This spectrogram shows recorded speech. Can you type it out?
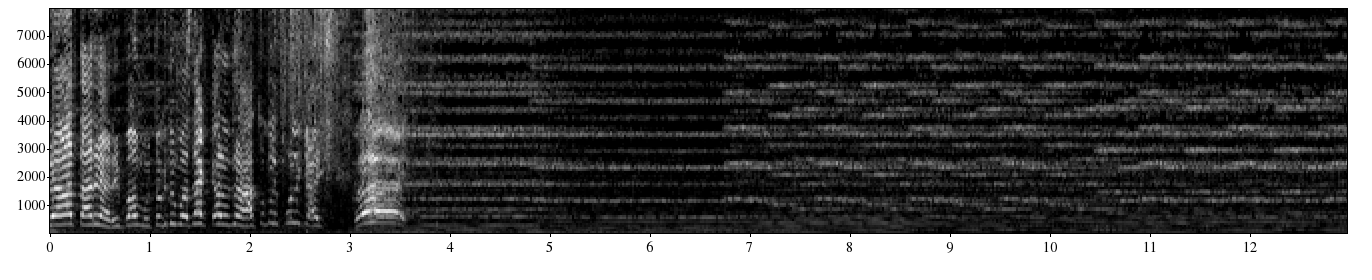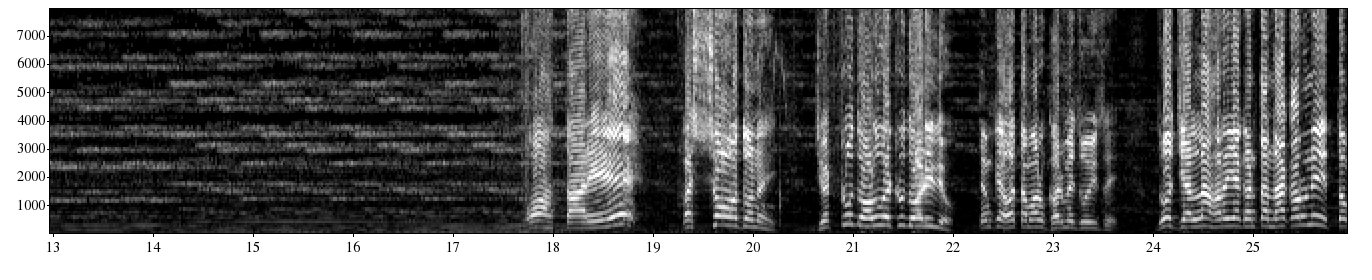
લે, આ તારી હરીફા, હું તો કીધું મજાક કરે છે. ચોકલી પોલીસ આવી એય! વાહ, તારે કશો વાંધો નહીં. જેટલું દોડવું એટલું દોડી લ્યો. કેમ કે હવે તમારું ઘર મેં જોયું છે. જો જેલના હરૈયા ગણતા ના કરું ને, તો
